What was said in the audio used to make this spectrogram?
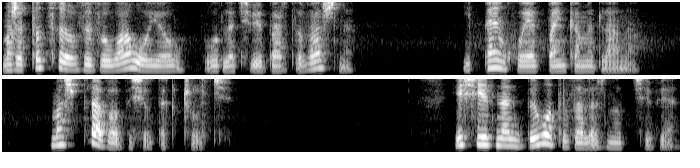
Może to, co wywołało ją, było dla ciebie bardzo ważne i pękło jak bańka mydlana. Masz prawo, by się tak czuć. Jeśli jednak było to zależne od ciebie,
